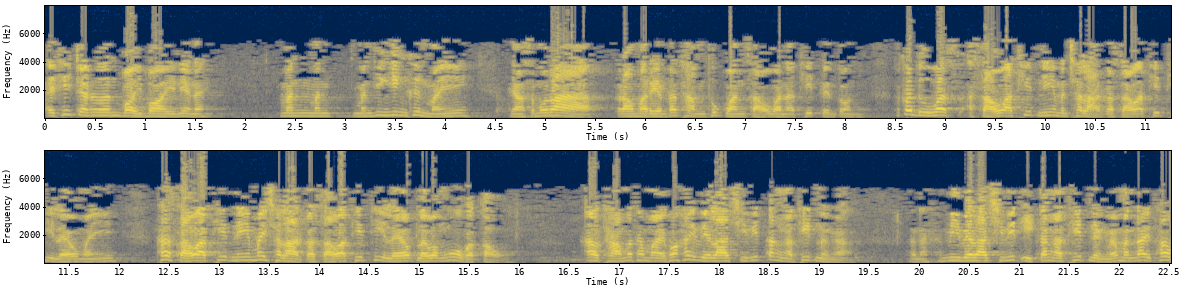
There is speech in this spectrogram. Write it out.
ไอ้ที่เจริญบ่อยๆ เนี่ยนะ มันมันมันยิ่งยิ่งขึ้นไหมอย่างสมมติว่าเรามาเรียนพระธรรมทุกวันเสาร์วันอาทิตย์เป็นต้น แล้วก็ดูว่าเสาร์อาทิตย์นี้มันฉลาดกว่าเสาร์อาทิตย์ที่แล้วไหมถ้าเสาร์อาทิตย์นี้ไม่ฉลาดกว่าเสาร์อาทิตย์ที่แล้วแปลว่าโง่กว่าเก่าเอาถามว่าทำไม เพราะให้เวลาชีวิตตั้งอาทิตย์หนึ่งอะนะมีเวลาชีวิตอีกตั้งอาทิตย์หนึ่งแล้วมันได้เท่า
